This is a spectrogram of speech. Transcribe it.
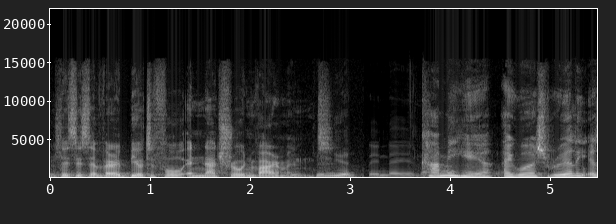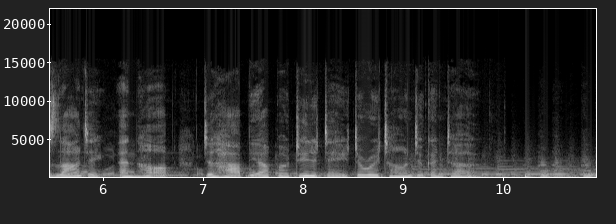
This is a very beautiful and natural environment. Coming here, I was really excited and hoped to have the opportunity to return to Thơ.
